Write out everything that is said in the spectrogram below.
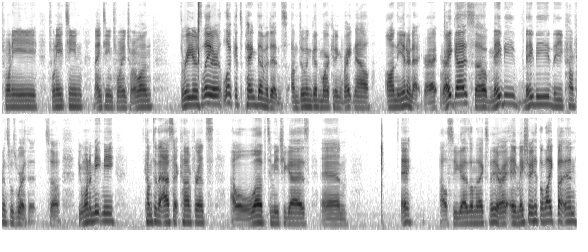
20, 2018, 19, 20, 21. Three years later, look, it's paying dividends. I'm doing good marketing right now on the internet, right? Right, guys? So maybe, maybe the conference was worth it. So if you want to meet me, come to the ASET conference. I will love to meet you guys. And hey, I'll see you guys on the next video, right? Hey, make sure you hit the like button.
